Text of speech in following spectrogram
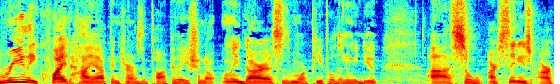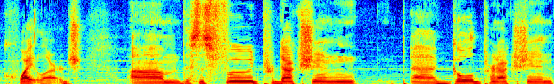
really quite high up in terms of population. Only Darius has more people than we do. Uh, so our cities are quite large. Um, this is food production, uh, gold production,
